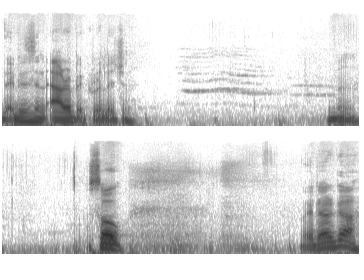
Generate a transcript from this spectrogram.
that it is an Arabic religion. Hmm. So, the dargah,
